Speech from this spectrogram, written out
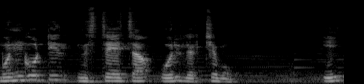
മുൻകൂട്ടി നിശ്ചയിച്ച ഒരു ലക്ഷ്യവും ഈ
